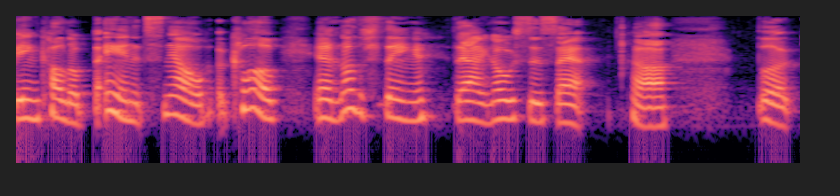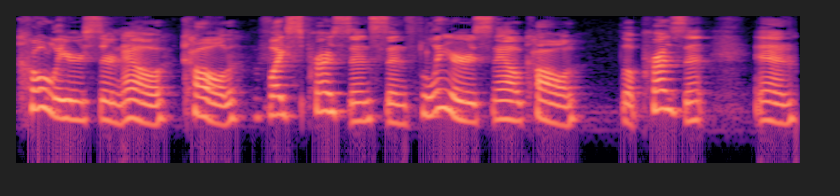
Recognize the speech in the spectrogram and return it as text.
being called a band, it's now a club. And another thing that I noticed is that uh, the co-leaders are now called vice presidents and the leaders now called the president and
